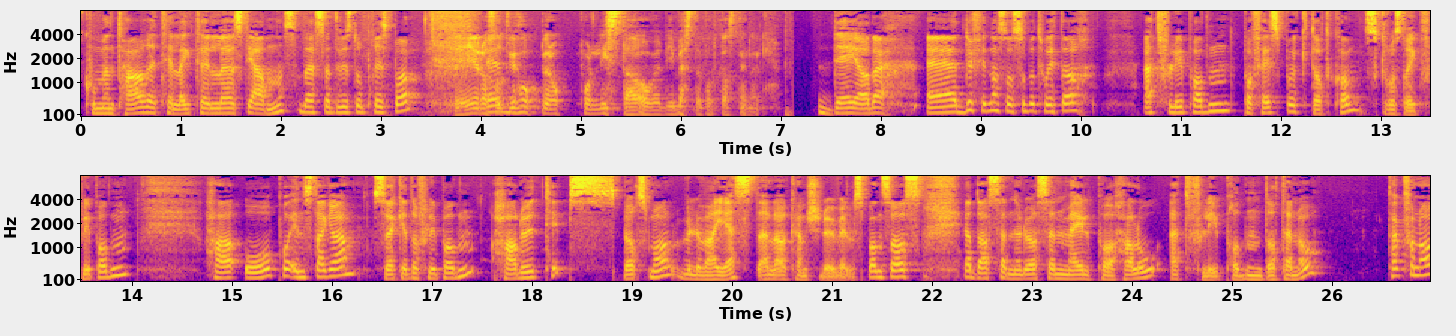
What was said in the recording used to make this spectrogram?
kommentar i tillegg til eh, stjernene, så det setter vi stor pris på. Det gjør også at vi hopper opp på lista over de beste podkastene i Norge. Det gjør det. Eh, Du finner oss også på Twitter, at flypodden, på facebook.com, skråstrek flypodden, ha- og på Instagram, søk etter Flypodden. Har du tips, spørsmål, vil du være gjest, eller kanskje du vil sponse oss, ja, da sender du oss en mail på hallo at flypodden.no. Takk for nå,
